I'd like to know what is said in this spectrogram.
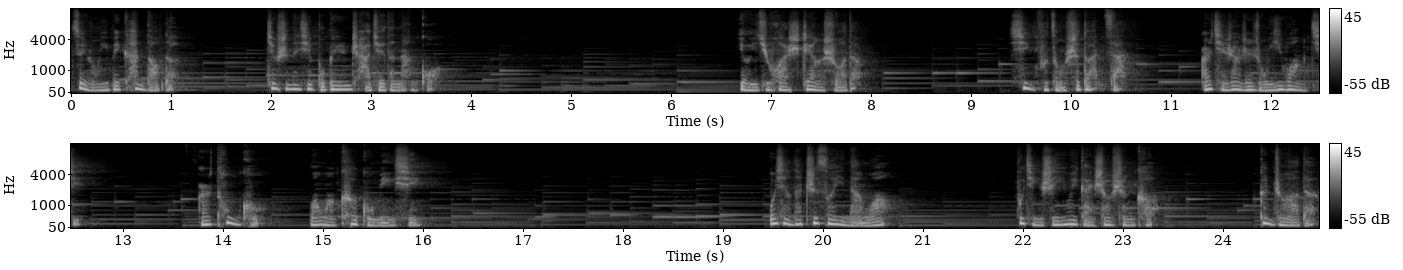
最容易被看到的，就是那些不被人察觉的难过。有一句话是这样说的：“幸福总是短暂，而且让人容易忘记；而痛苦往往刻骨铭心。”我想，他之所以难忘，不仅是因为感受深刻，更重要的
